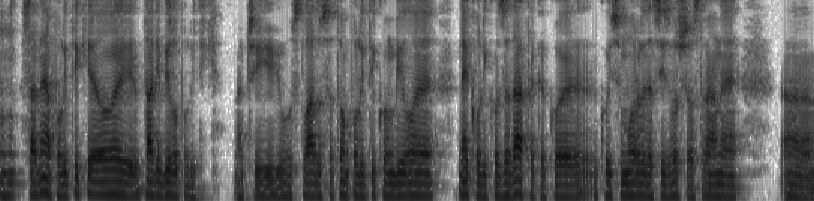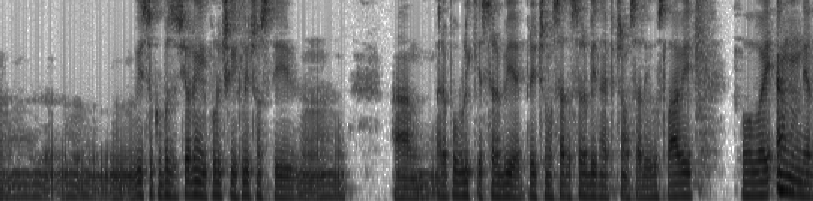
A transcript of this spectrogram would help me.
Mhm. Sad nema politike, ovaj, tad je bilo politike. Znači, u skladu sa tom politikom bilo je nekoliko zadataka koje, koji su morali da se izvrše od strane a, visoko pozicioniranih političkih ličnosti a, Republike Srbije, pričamo sad o Srbiji, ne pričamo sad o Jugoslaviji, ovaj, jer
